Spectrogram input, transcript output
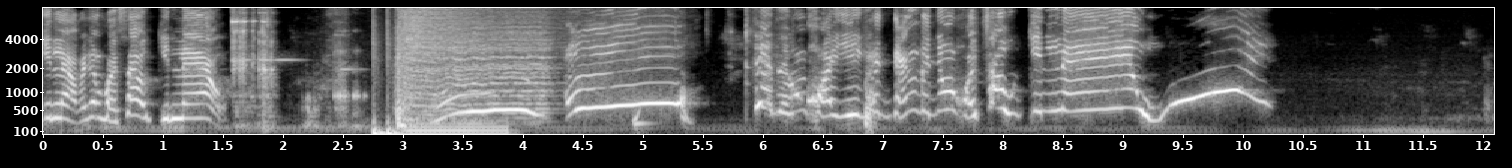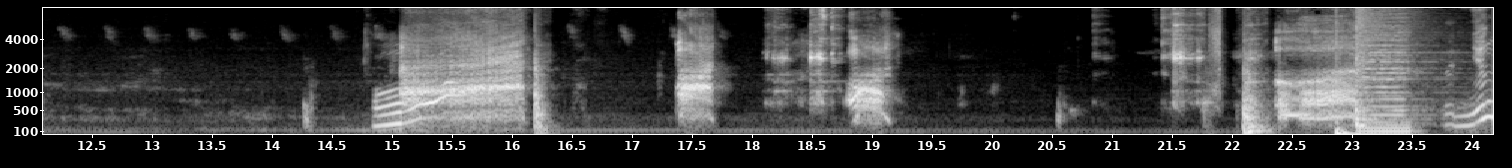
กินแล้วก็ยังข่อยเศร้ากินแล้วอู้เท่ใส่ของข่อยอีกเห็นยังก็ยังว่าข่อยเศร้ากินแล้วอู้ยโอ้ แต่ยัง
